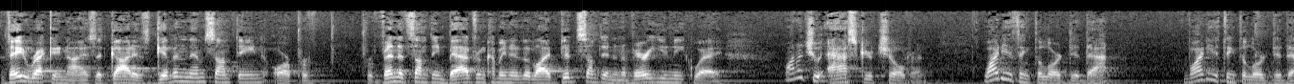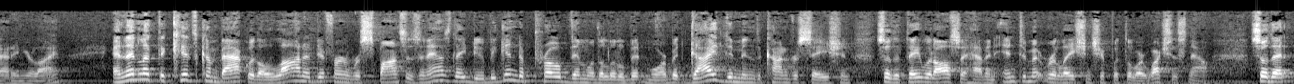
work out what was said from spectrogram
they recognize that God has given them something or pre- prevented something bad from coming into life, did something in a very unique way. Why don't you ask your children, why do you think the Lord did that? Why do you think the Lord did that in your life? And then let the kids come back with a lot of different responses. And as they do, begin to probe them with a little bit more, but guide them in the conversation so that they would also have an intimate relationship with the Lord. Watch this now so that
